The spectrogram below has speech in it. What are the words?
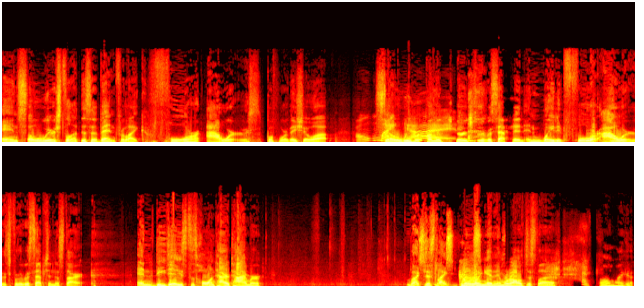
And so we're still at this event for like four hours before they show up. Oh my god. So we went from the church to the reception and waited four hours for the reception to start. And the DJs this whole entire timer, like just like going in, and we're all just like, "Oh my god,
